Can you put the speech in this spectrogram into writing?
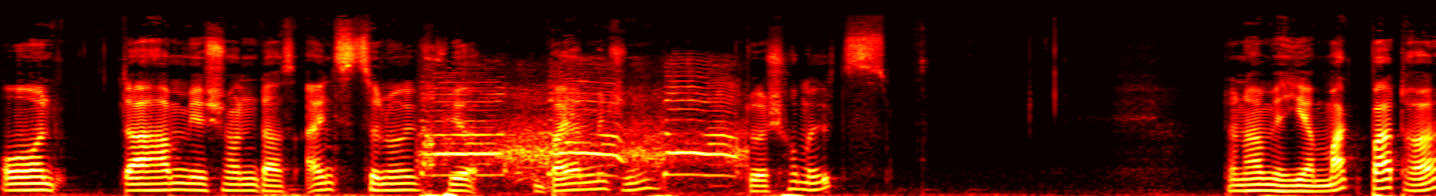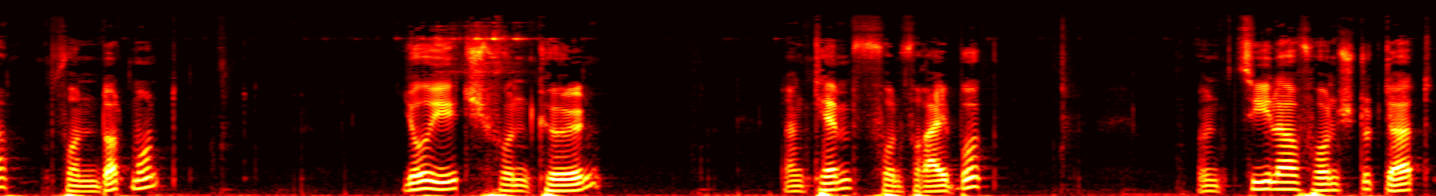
Und da haben wir schon das 1 zu 0 für Bayern München durch Hummels. Dann haben wir hier Marc Batra von Dortmund. Jojic von Köln, dann Kempf von Freiburg und Zieler von Stuttgart.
